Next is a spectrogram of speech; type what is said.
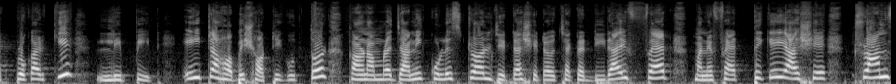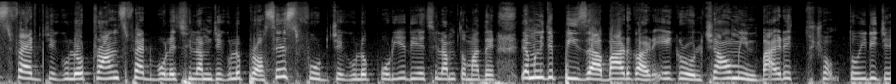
এক প্রকার কি? লিপিড এইটা হবে সঠিক উত্তর, কারণ আমরা জানি কোলেস্ট্রল যেটা, সেটা হচ্ছে একটা ডিরাইভ ফ্যাট মানে ফ্যাট থেকেই আসে। ট্রান্স ফ্যাট যেগুলো ট্রান্স ফ্যাট বলেছিলাম, যেগুলো প্রসেস ফুড যেগুলো পড়িয়ে দিয়েছিলাম তোমাদের, যেমন এই যে pizza burger egg roll chow mein বাইরে তৈরি যে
